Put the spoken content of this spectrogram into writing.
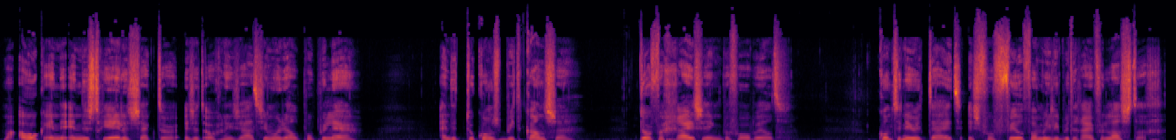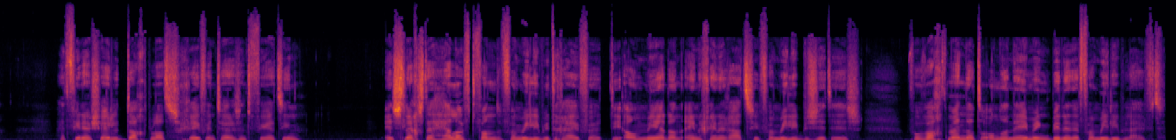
Maar ook in de industriële sector is het organisatiemodel populair. En de toekomst biedt kansen. Door vergrijzing bijvoorbeeld. Continuïteit is voor veel familiebedrijven lastig. Het Financiële Dagblad schreef in 2014: In slechts de helft van de familiebedrijven die al meer dan één generatie familiebezit is, verwacht men dat de onderneming binnen de familie blijft.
